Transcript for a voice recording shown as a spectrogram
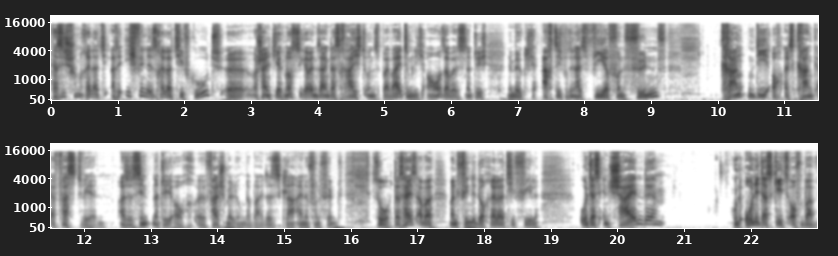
Das ist schon relativ, also ich finde es relativ gut. Äh, wahrscheinlich Diagnostiker werden sagen, das reicht uns bei weitem nicht aus, aber es ist natürlich eine Möglichkeit. 80 Prozent heißt vier von fünf Kranken, die auch als krank erfasst werden. Also es sind natürlich auch äh, Falschmeldungen dabei, das ist klar, eine von fünf. So, das heißt aber, man findet doch relativ viele. Und das Entscheidende und ohne das geht's offenbar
